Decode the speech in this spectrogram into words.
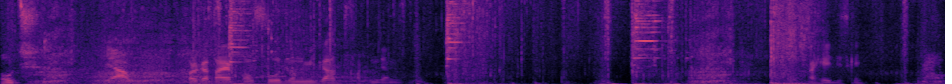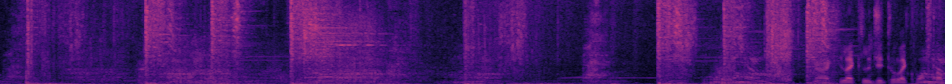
Ouch. Yeah, forgot I have no food on me. God fucking damn. I hate this game. Yeah, he like legit to like one tap.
